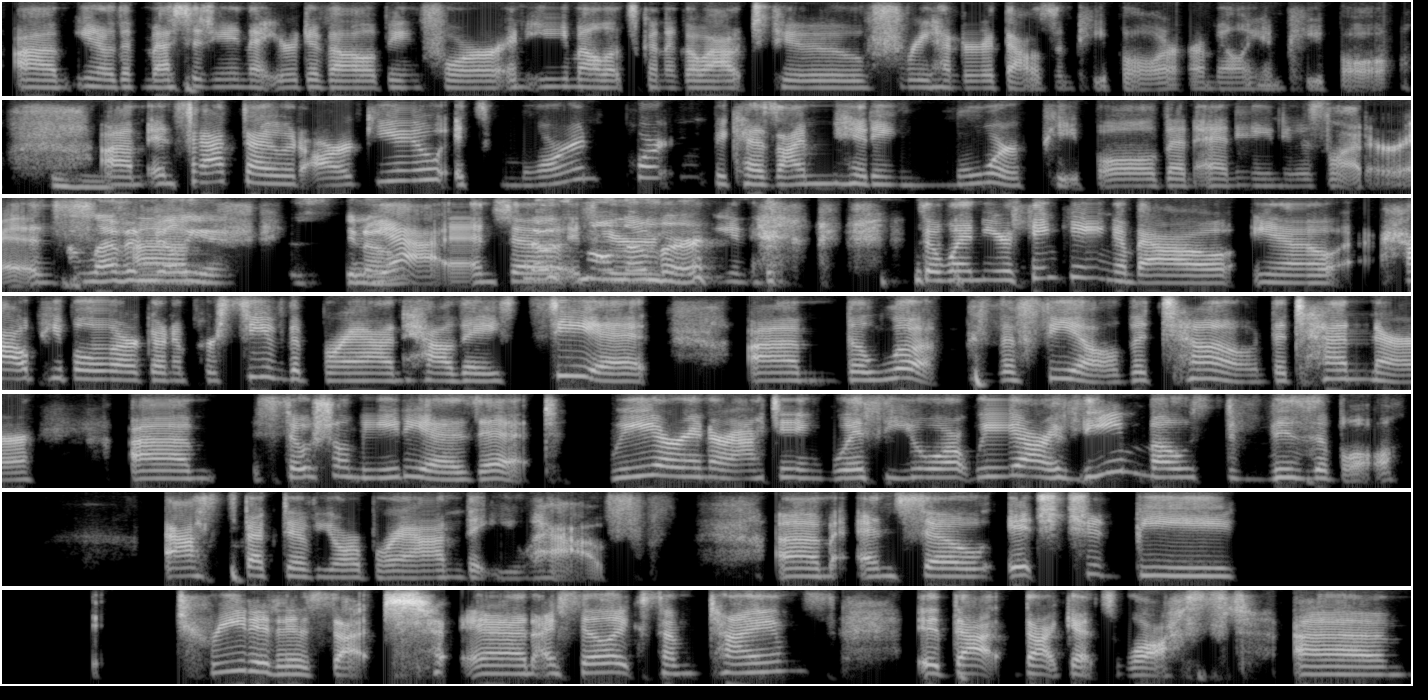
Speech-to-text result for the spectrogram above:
um, you know the messaging that you're developing for an email that's going to go out to 300000 people or a million people mm-hmm. um, in fact i would argue it's more important because i'm hitting more people than any newsletter is 11 million um, you know yeah and so no small number. you know, so when you're thinking about about you know how people are going to perceive the brand how they see it um, the look the feel the tone the tenor um, social media is it. We are interacting with your we are the most visible aspect of your brand that you have um, and so it should be treated as such and i feel like sometimes it, that that gets lost. Um,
